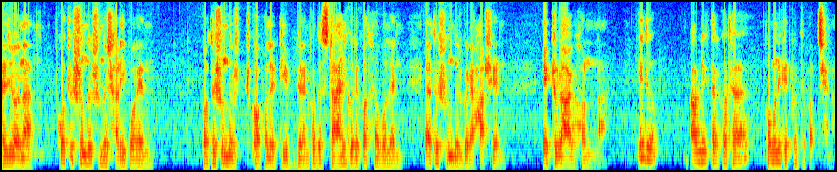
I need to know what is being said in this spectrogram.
রেজওয়ানা কত সুন্দর সুন্দর শাড়ি পরেন কত সুন্দর কপালে টিপ দেন, কত স্টাইল করে কথা বলেন, এত সুন্দর করে হাসেন। একটু রাগ হন না। কিন্তু পাবলিক তার কথা কমিউনিকেট করতে পারছে না।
